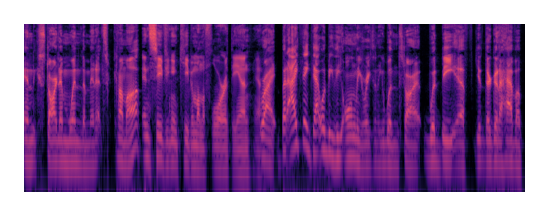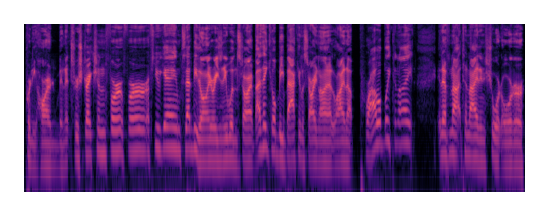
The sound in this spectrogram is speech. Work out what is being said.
and start him when the minutes come up. And see if you can keep him on the floor at the end. Yeah. Right. But I think that would be the only reason he wouldn't start would be if they're going to have a pretty hard minutes restriction for, for a few games. That'd be the only reason he wouldn't start. But I think he'll be back in the starting lineup probably tonight. And if not tonight, in short order.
